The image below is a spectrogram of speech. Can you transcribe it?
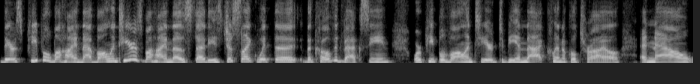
there's people behind that volunteers behind those studies just like with the the covid vaccine where people volunteered to be in that clinical trial and now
